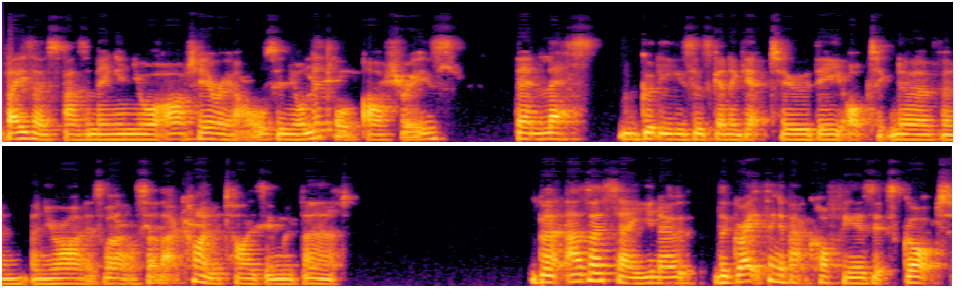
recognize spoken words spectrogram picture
vasospasming in your arterioles, in your little arteries, then less goodies is going to get to the optic nerve and, and your eye as well. So that kind of ties in with that. But as I say, you know, the great thing about coffee is it's got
